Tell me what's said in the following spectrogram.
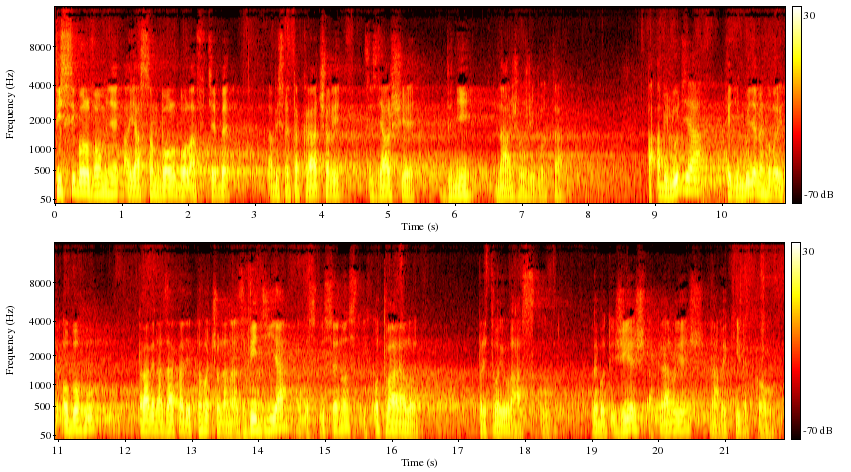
Ty si bol vo mne a ja som bol, bola v Tebe, aby sme tak kráčali cez ďalšie dni nášho života. A aby ľudia, keď im budeme hovoriť o Bohu, práve na základe toho, čo na nás vidia ako skúsenosť, ich otváralo pre Tvoju lásku. Lebo Ty žiješ a kráľuješ na veky vekov.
